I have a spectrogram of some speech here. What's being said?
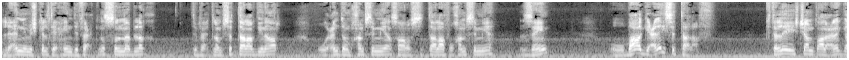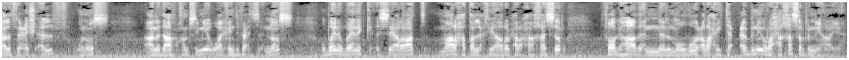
لأني مشكلتي الحين دفعت نص المبلغ دفعت لهم 6000 دينار وعندهم 500 صاروا 6500 زين؟ وباقي علي 6000 قلت له ليش؟ كم طالع عليك؟ قال 12000 ونص. أنا دافع 500 والحين دفعت نص. وبيني وبينك السيارات ما راح أطلع فيها ربح راح أخسر. فوق هذا إن الموضوع راح يتعبني وراح أخسر بالنهاية.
